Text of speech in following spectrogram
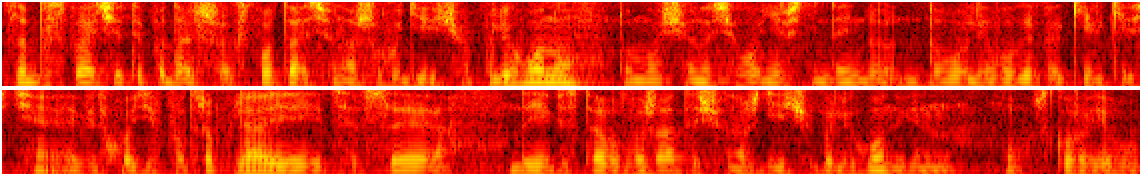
забезпечити подальшу експлуатацію нашого діючого полігону, тому що на сьогоднішній день до- доволі велика кількість відходів потрапляє, і це все дає підставу вважати, що наш діючий полігон він ну, скоро його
